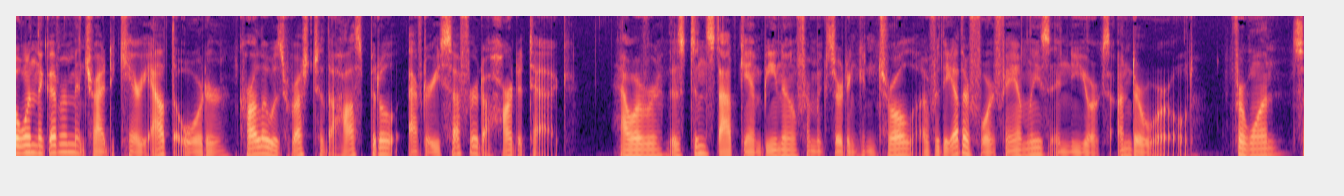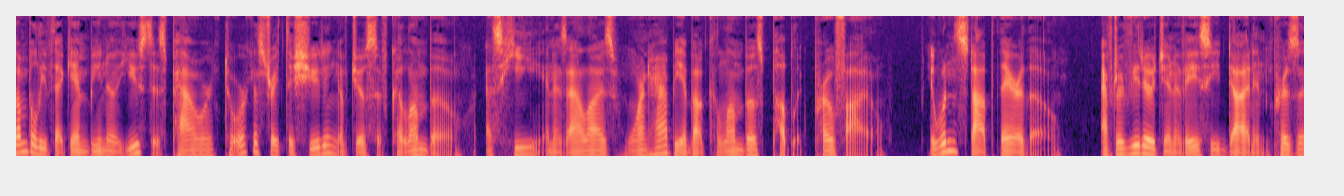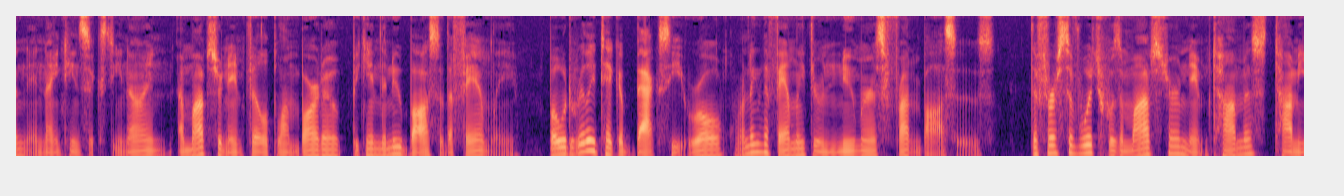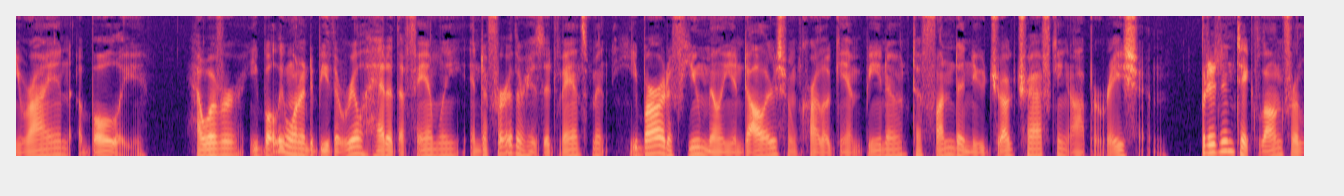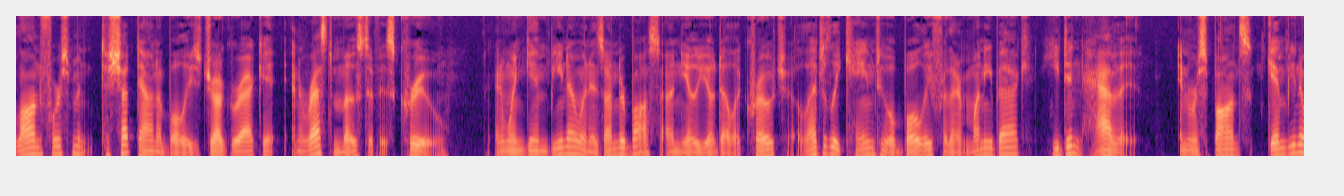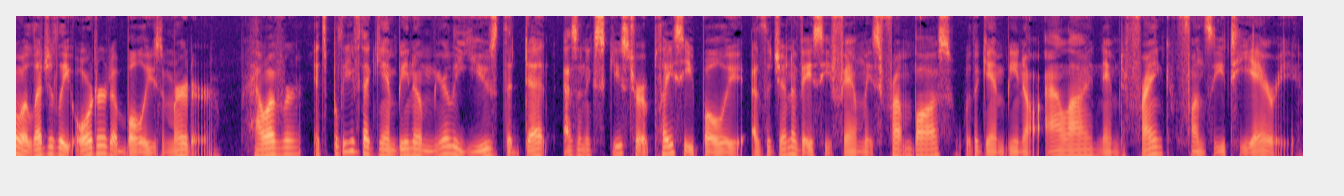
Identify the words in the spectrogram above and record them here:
But when the government tried to carry out the order, Carlo was rushed to the hospital after he suffered a heart attack. However, this didn't stop Gambino from exerting control over the other four families in New York's underworld. For one, some believe that Gambino used his power to orchestrate the shooting of Joseph Colombo, as he and his allies were unhappy about Colombo's public profile. It wouldn't stop there, though. After Vito Genovese died in prison in 1969, a mobster named Philip Lombardo became the new boss of the family, but would really take a backseat role running the family through numerous front bosses. The first of which was a mobster named Thomas Tommy Ryan Eboli, However, Eboli wanted to be the real head of the family, and to further his advancement, he borrowed a few million dollars from Carlo Gambino to fund a new drug trafficking operation. But it didn't take long for law enforcement to shut down Eboli's drug racket and arrest most of his crew. And when Gambino and his underboss, Aniello Della Croce, allegedly came to Eboli for their money back, he didn't have it. In response, Gambino allegedly ordered Eboli's murder, However, it's believed that Gambino merely used the debt as an excuse to replace Eboli as the Genovese family's front boss with a Gambino ally named Frank Funzi Fonzitieri.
